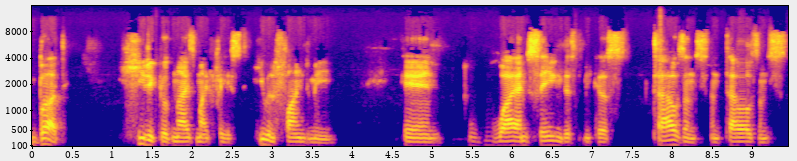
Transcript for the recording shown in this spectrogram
But he recognized my face. He will find me. And why I'm saying this because thousands and thousands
